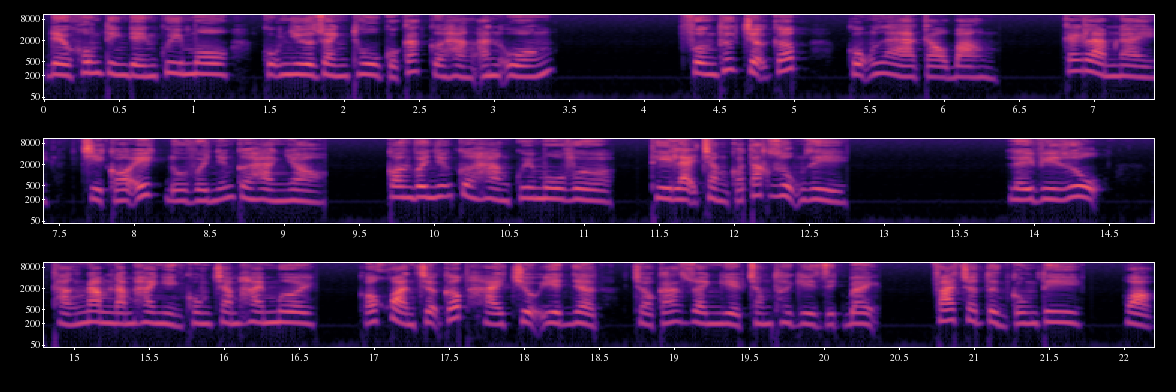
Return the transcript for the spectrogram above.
đều không tính đến quy mô cũng như doanh thu của các cửa hàng ăn uống. Phương thức trợ cấp cũng là cào bằng. Cách làm này chỉ có ích đối với những cửa hàng nhỏ, còn với những cửa hàng quy mô vừa thì lại chẳng có tác dụng gì. Lấy ví dụ, tháng 5 năm 2020 có khoản trợ cấp 2 triệu yên Nhật cho các doanh nghiệp trong thời kỳ dịch bệnh, phát cho từng công ty hoặc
